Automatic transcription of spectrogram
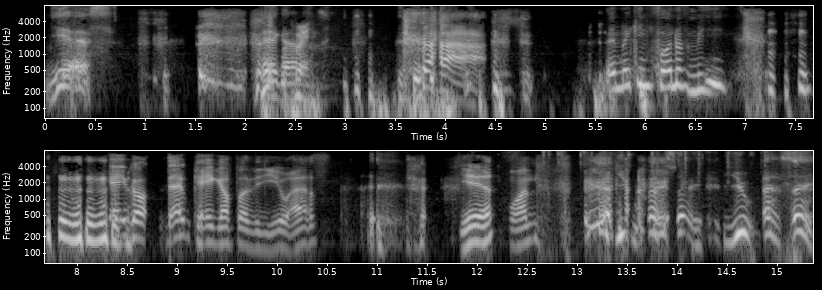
Yes. Hey guys, they're making fun of me. gang up, that gang up on the U.S. Yeah. One. USA, USA.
